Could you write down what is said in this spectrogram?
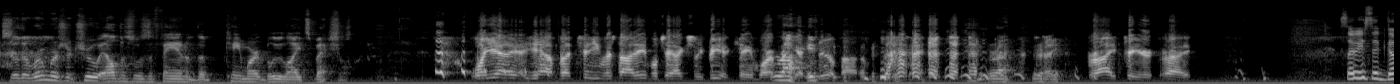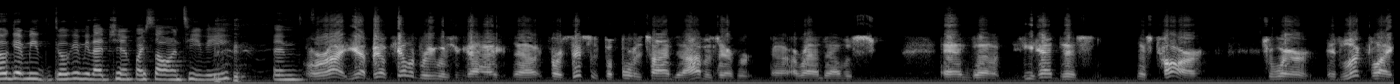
So the rumors are true. Elvis was a fan of the Kmart Blue Light Special. Well, yeah, yeah, but he was not able to actually be at Kmart, but Right. he knew about him. right, right. right, Peter. Right. So he said, "Go get me, go get me that chimp I saw on TV." And All right, yeah, Bill Killebrew was a guy. Uh, of course, this is before the time that I was ever uh, around Elvis, and uh, he had this this car to where it looked like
